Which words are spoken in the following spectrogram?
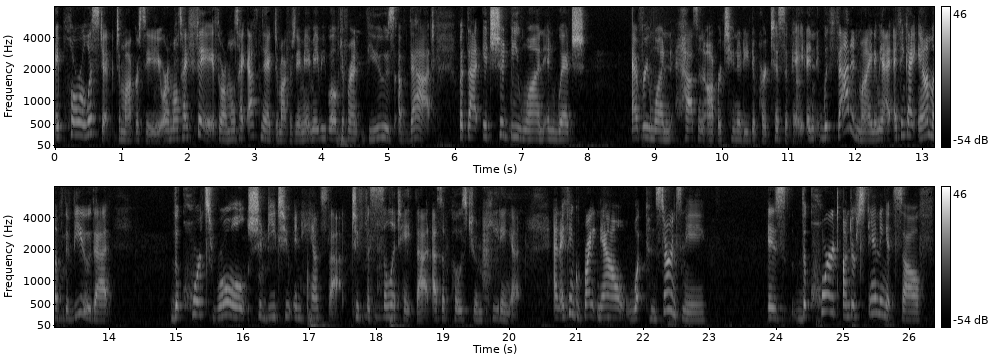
a pluralistic democracy or a multi faith or a multi ethnic democracy. Maybe people have different views of that, but that it should be one in which everyone has an opportunity to participate. And with that in mind, I mean, I, I think I am of the view that the court's role should be to enhance that, to facilitate that, as opposed to impeding it. And I think right now, what concerns me is the court understanding itself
